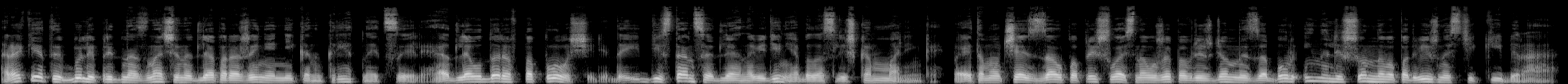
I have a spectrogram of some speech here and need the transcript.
Ракеты были предназначены для поражения не конкретной цели, а для ударов по площади, да и дистанция для наведения была слишком маленькой. Поэтому часть залпа пришлась на уже поврежденный забор и на лишенного подвижности кибера.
